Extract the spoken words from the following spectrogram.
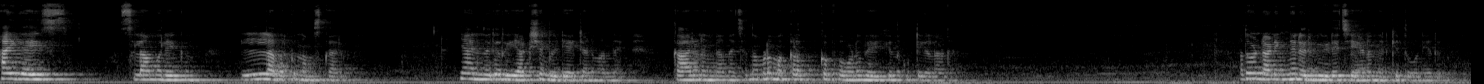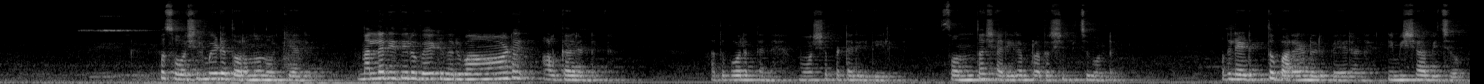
Hi guys അസ്സാം വലൈക്കും എല്ലാവർക്കും നമസ്കാരം. ഞാനിന്നൊരു റിയാക്ഷൻ വീഡിയോ ആയിട്ടാണ് വന്നത് കാരണം എന്താണെന്ന് വെച്ചാൽ നമ്മുടെ മക്കളൊക്കെ ഫോൺ ഉപയോഗിക്കുന്ന കുട്ടികളാണ്. അതുകൊണ്ടാണ് ഇങ്ങനെ ഒരു വീഡിയോ ചെയ്യണമെന്ന് എനിക്ക് തോന്നിയത്. ഇപ്പോൾ സോഷ്യൽ മീഡിയ തുറന്നു നോക്കിയാൽ നല്ല രീതിയിൽ ഉപയോഗിക്കുന്ന ഒരുപാട് ആൾക്കാരുണ്ട്. അതുപോലെ തന്നെ മോശപ്പെട്ട രീതിയിൽ സ്വന്തം ശരീരം പ്രദർശിപ്പിച്ചുകൊണ്ട് അതിലെടുത്തു പറയേണ്ട ഒരു പേരാണ് നിമിഷ ബിജോ.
